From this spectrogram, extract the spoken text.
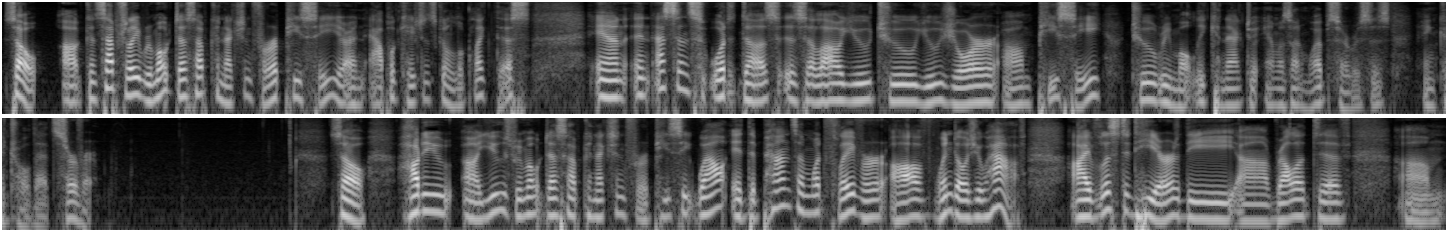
So uh, conceptually, remote desktop connection for a PC, an application is going to look like this. And in essence, what it does is allow you to use your um, PC to remotely connect to Amazon Web Services and control that server. So, how do you uh, use remote desktop connection for a PC? Well, it depends on what flavor of Windows you have. I've listed here the uh, relative um,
